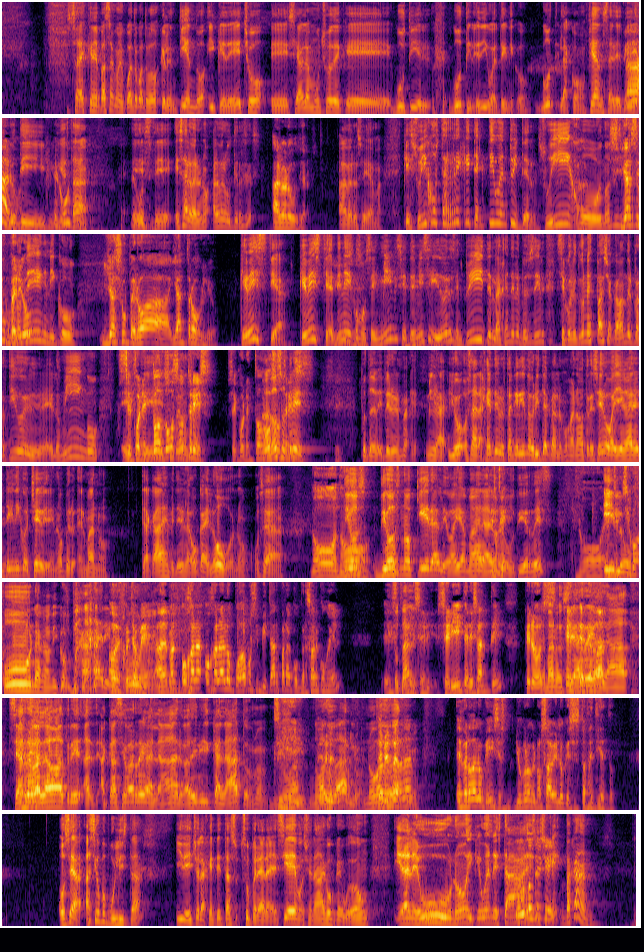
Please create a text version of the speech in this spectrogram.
¿Sabes qué me pasa con el 4-4-2? Que lo entiendo y que de hecho eh, se habla mucho de que Guti, el, Guti le digo al técnico, Guti, la confianza le Claro, Guti, es ya Guti, está. es Guti. Este, es Álvaro, ¿no? Álvaro Gutiérrez es. Álvaro Gutiérrez. Álvaro se llama. Que su hijo está requete activo en Twitter. Su hijo, Claro. no sé si Ya superó- técnico. Ya superó a Jan Troglio. Qué bestia, qué bestia. Sí, Tiene sí, como sí. 6.000, 7.000 seguidores en Twitter. La gente le empezó a seguir. Se conectó a un espacio acabando el partido el, el domingo. Se Este, conectó a dos o onda. tres. Se conectó a ¿A dos, dos o tres. tres? Puta, pero mira, yo, o sea, la gente lo está queriendo ahorita, claro, hemos ganado 3-0, va a llegar el técnico, chévere, ¿no? Pero hermano, te acabas de meter en la boca del lobo, ¿no? O sea, No, no. Dios, Dios no quiera, le va a llamar a Este- Gutiérrez no, y este lo chico- funan a mi compadre. Escúchame, funan. además, ojalá, ojalá lo podamos invitar para conversar con él. Este, Total. sería interesante, pero Hermano, se ha verdad- regalado, se ha regalado a tres, a- acá se va a regalar, va a venir calato, no, Sí, no, va, no va a dudarlo, no va a pero es verdad, es verdad lo que dices. Yo creo que no sabe lo que se está metiendo. O sea, ha sido populista y de hecho la gente está súper agradecida y emocionada con que el huevón y dale uno y qué buen está, Lo que y pasa no es sé que- qué. Bacán.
